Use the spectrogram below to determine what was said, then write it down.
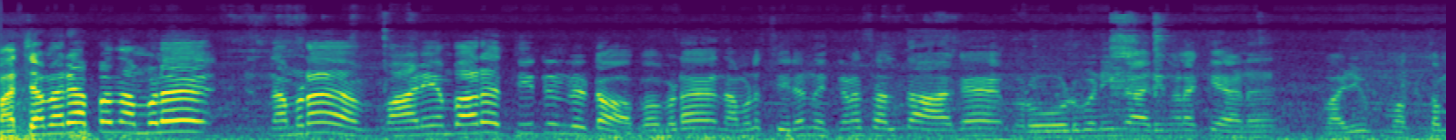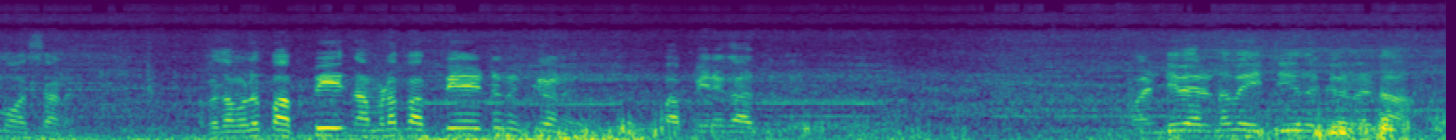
മച്ചമര അപ്പൊ നമ്മൾ നമ്മുടെ വാണിയമ്പാറ എത്തിയിട്ടുണ്ട് കേട്ടോ അപ്പൊ ഇവിടെ നമ്മൾ സ്ഥിരം നിൽക്കുന്ന സ്ഥലത്ത് ആകെ റോഡ് പണിയും കാര്യങ്ങളൊക്കെയാണ്. വഴി മൊത്തം മോശമാണ്. അപ്പൊ നമ്മൾ പപ്പി നമ്മുടെ പപ്പി ആയിട്ട് നിൽക്കുകയാണ്. പപ്പീനെ കാത്തിട്ട്. വണ്ടി വരണ വെയിറ്റ് ചെയ്ത് നിൽക്കുകയാണ് കേട്ടോ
